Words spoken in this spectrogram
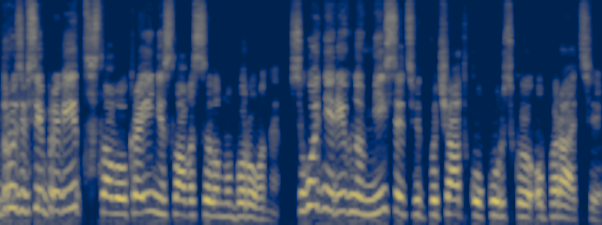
Друзі, всім привіт! Слава Україні! Слава силам оборони! Сьогодні рівно місяць від початку курської операції.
